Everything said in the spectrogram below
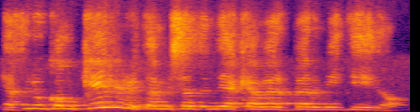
Y al con Kelly no está ya tendría que haber permitido.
